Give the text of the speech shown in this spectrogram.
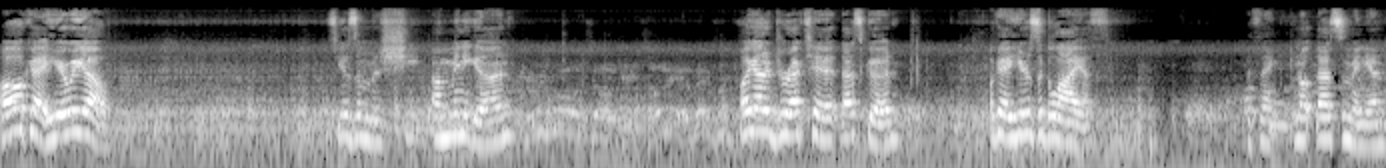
Okay, here we go. Let's use a machine, a minigun. Oh, I got a direct hit. That's good. Okay, here's the Goliath. I think. No, that's the minion.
